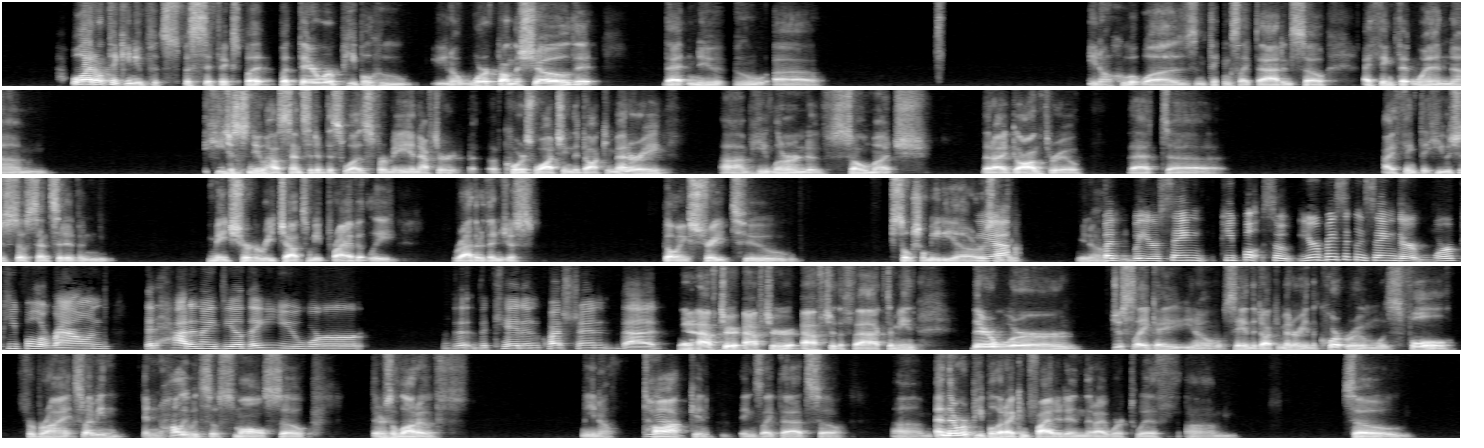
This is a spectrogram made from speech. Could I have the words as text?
Well, I don't think he knew specifics, but but there were people who, you know, worked on the show that that knew uh, you know, who it was and things like that. And so I think that when um he just knew how sensitive this was for me, and after, of course, watching the documentary, um, he learned of so much that I had gone through that uh I think that he was just so sensitive and made sure to reach out to me privately rather than just going straight to social media or Yeah. something. You know. But but you're saying people, so you're basically saying there were people around that had an idea that you were the the kid in question that Yeah, after after after the fact. I mean, there were just like I, you know, say in the documentary, in the courtroom was full for Brian. So I mean, and Hollywood's so small, so there's a lot of, you know, yeah. talk and things like that. So um, and there were people that I confided in that I worked with. Um, so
